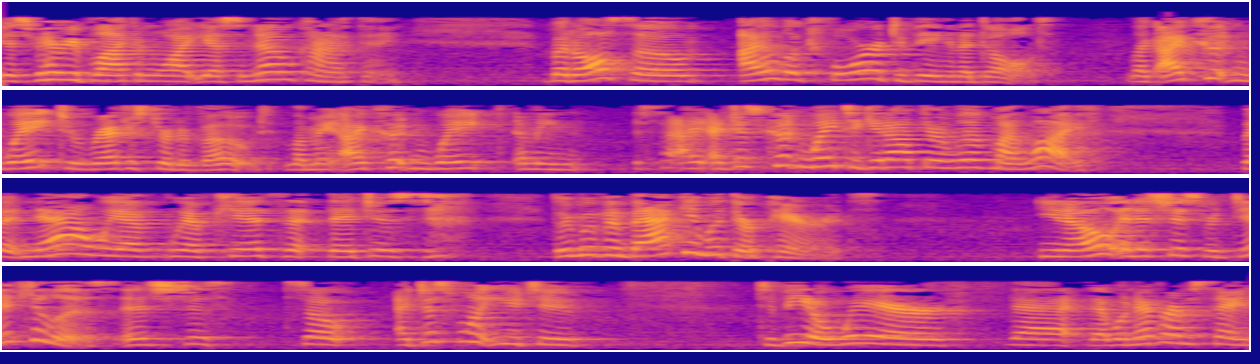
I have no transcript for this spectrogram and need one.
just very black and white, yes and no kind of thing. But also, I looked forward to being an adult. Like I couldn't wait to register to vote. I mean, I couldn't wait. I mean, I, just couldn't wait to get out there and live my life. But now we have we have kids that they just they're moving back in with their parents. You know, and it's just ridiculous. It's just so I just want you to to be aware that that whenever I'm saying,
